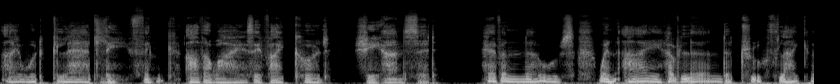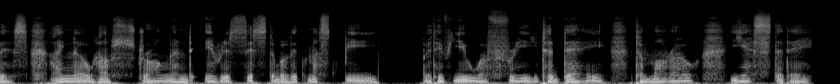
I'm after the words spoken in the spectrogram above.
I would gladly think otherwise if I could, she answered. Heaven knows, when I have learned a truth like this, I know how strong and irresistible it must be. But if you were free today, tomorrow, yesterday,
